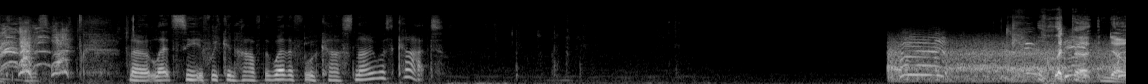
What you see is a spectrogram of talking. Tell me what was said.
now, let's see if we can have the weather forecast now with Kat. What the? No.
